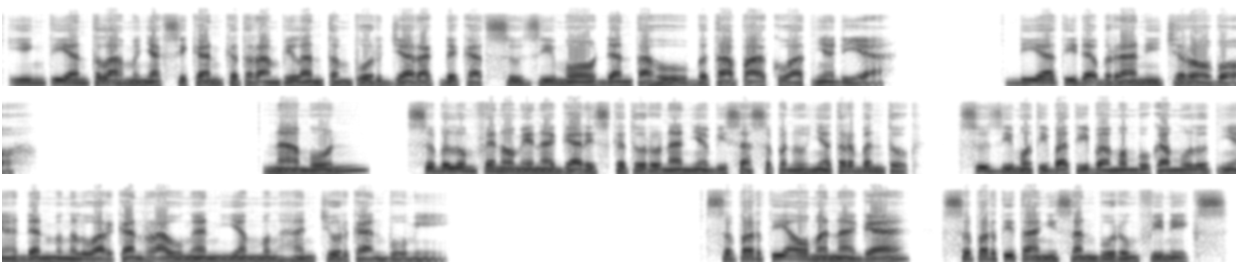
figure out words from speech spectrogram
Ying Tian telah menyaksikan keterampilan tempur jarak dekat Suzimo dan tahu betapa kuatnya dia. Dia tidak berani ceroboh. Namun, sebelum fenomena garis keturunannya bisa sepenuhnya terbentuk, Suzimo tiba-tiba membuka mulutnya dan mengeluarkan raungan yang menghancurkan bumi. Seperti auman naga, seperti tangisan burung phoenix,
